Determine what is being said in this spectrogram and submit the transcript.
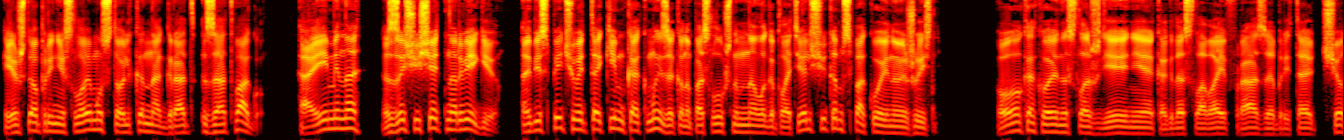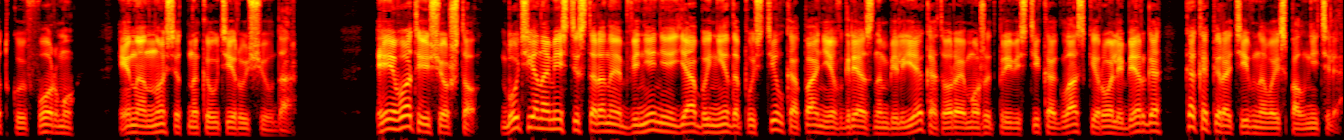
и что принесло ему столько наград за отвагу. А именно, защищать Норвегию, обеспечивать таким, как мы, законопослушным налогоплательщикам, спокойную жизнь. О, какое наслаждение, когда слова и фразы обретают четкую форму и наносят нокаутирующий удар. И вот еще что. Будь я на месте стороны обвинения, я бы не допустил копания в грязном белье, которое может привести к огласке роли Берга как оперативного исполнителя.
